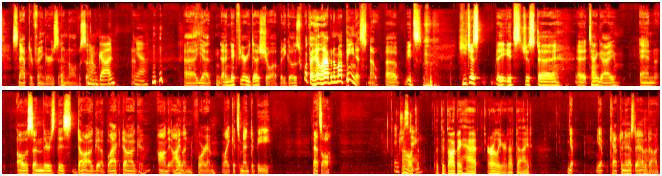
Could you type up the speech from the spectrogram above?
Snapped their fingers, and all of a sudden, oh sudden, god. Yeah. uh, yeah, uh, Nick Fury does show up, but he goes, "What the hell happened to my penis?" No, uh, it's he just it's just uh, uh, Tanguy, and all of a sudden there's this dog, a black dog, on the island for him, like it's meant to be. That's all. Oh, Interesting. It's like the dog they had earlier that died. Yep, yep. Captain has to have a dog.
